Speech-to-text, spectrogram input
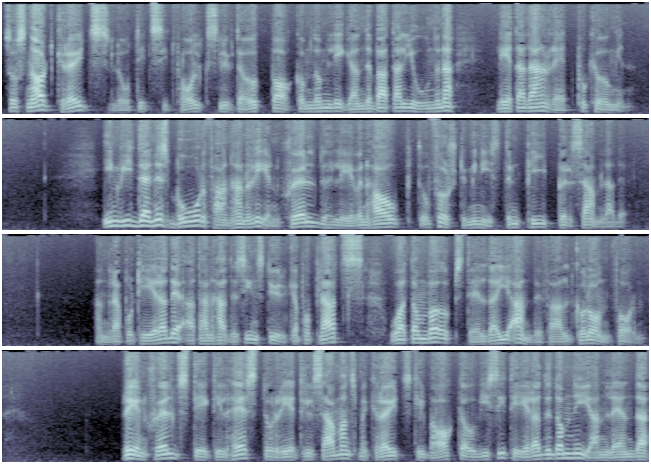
Så snart Kreutz låtit sitt folk sluta upp bakom de liggande bataljonerna letade han rätt på kungen. Invid dennes bår fann han Rensköld, Levenhaupt och förste ministern Piper samlade. Han rapporterade att han hade sin styrka på plats och att de var uppställda i anbefalld kolonnform. Rensköld steg till häst och red tillsammans med Kröjts tillbaka och visiterade de nyanlända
